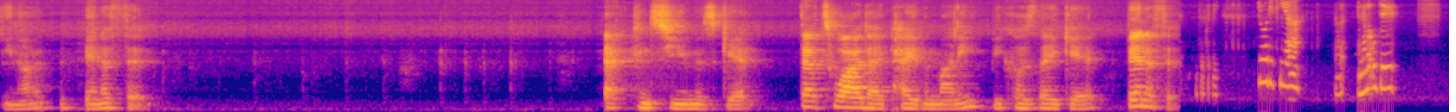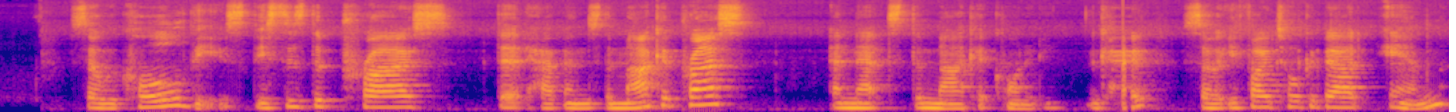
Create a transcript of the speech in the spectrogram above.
you know, the benefit that consumers get. That's why they pay the money because they get benefit. So we call this, this is the price that happens, the market price, and that's the market quantity. Okay, so if I talk about M,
